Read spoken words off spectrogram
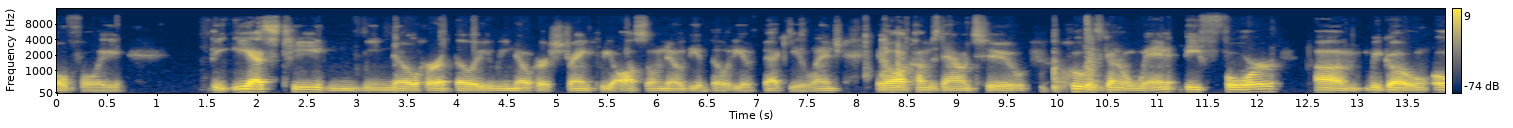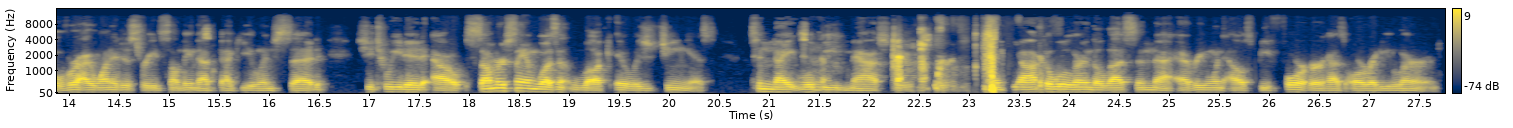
hopefully. The EST, we know her ability, we know her strength, we also know the ability of Becky Lynch. It all comes down to who is going to win. Before um, we go over, I want to just read something that Becky Lynch said. She tweeted out SummerSlam wasn't luck, it was genius. Tonight will be mastery. And Bianca will learn the lesson that everyone else before her has already learned.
